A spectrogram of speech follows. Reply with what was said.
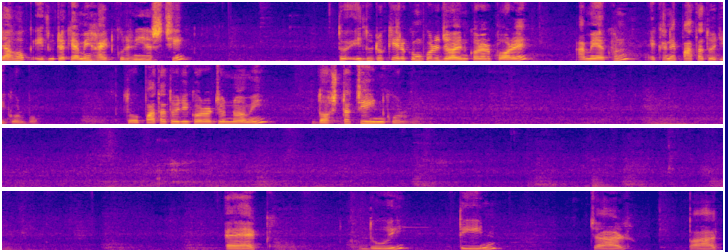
যা হোক, এই দুটাকে আমি হাইড করে নিয়ে আসছি। তো এই দুটোকে এরকম করে জয়েন করার পরে আমি এখন এখানে পাতা তৈরি করব। তো পাতা তৈরি করার জন্য আমি দশটা চেইন করব। এক, দুই, তিন, চার, পাঁচ,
